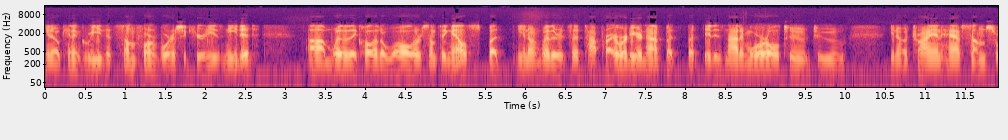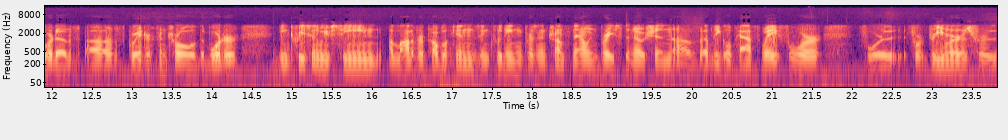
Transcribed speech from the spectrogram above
you know, can agree that some form of border security is needed um, whether they call it a wall or something else, but you know whether it's a top priority or not. But but it is not immoral to to you know try and have some sort of of greater control of the border. Increasingly, we've seen a lot of Republicans, including President Trump, now embrace the notion of a legal pathway for for for dreamers, for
